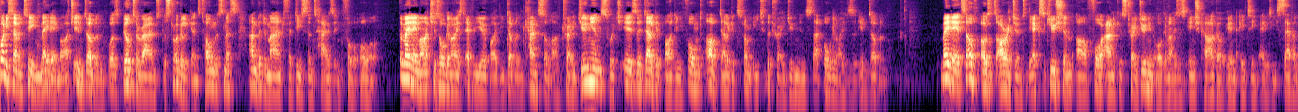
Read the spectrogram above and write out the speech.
2017 May Day March in Dublin was built around the struggle against homelessness and the demand for decent housing for all. The May Day March is organised every year by the Dublin Council of Trade Unions, which is a delegate body formed of delegates from each of the trade unions that organises in Dublin. May Day itself owes its origin to the execution of four anarchist trade union organisers in Chicago in 1887.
